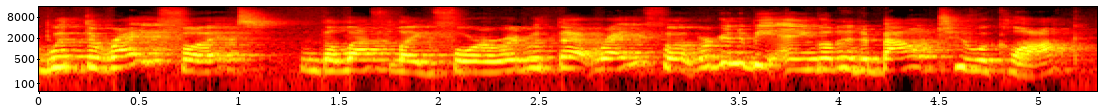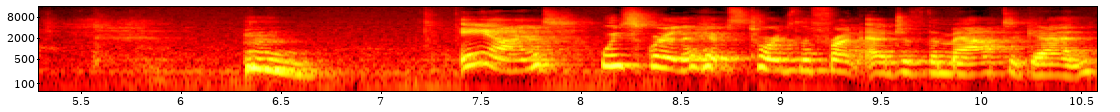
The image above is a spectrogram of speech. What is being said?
with the right foot, the left leg forward, with that right foot, we're going to be angled at about 2 o'clock. and we square the hips towards the front edge of the mat again.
